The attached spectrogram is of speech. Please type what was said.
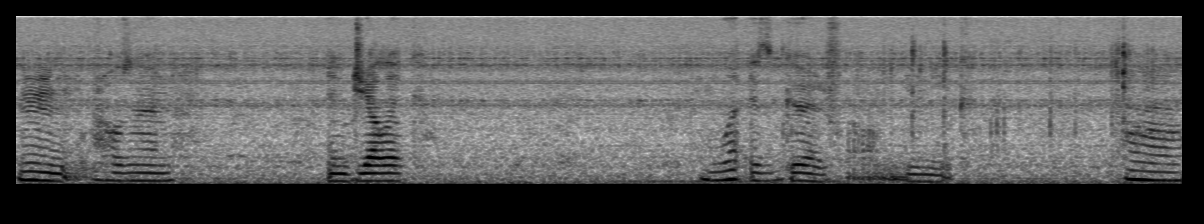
Hmm, frozen, angelic. What is good from unique? Uh,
